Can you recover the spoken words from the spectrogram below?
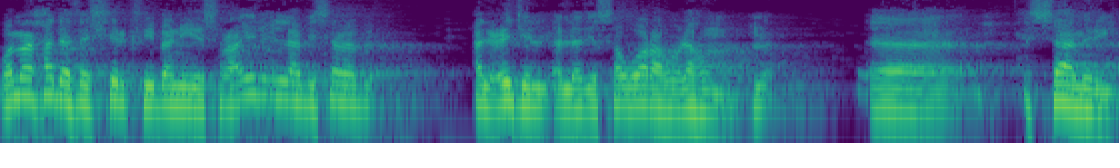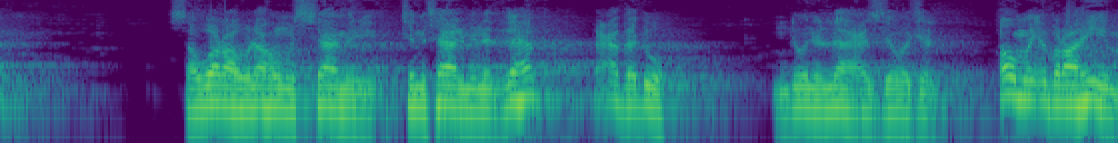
وما حدث الشرك في بني إسرائيل إلا بسبب العجل الذي صوره لهم آه، السامري. صوره لهم السامري تمثال من الذهب فعبدوه من دون الله عز وجل. قوم إبراهيم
